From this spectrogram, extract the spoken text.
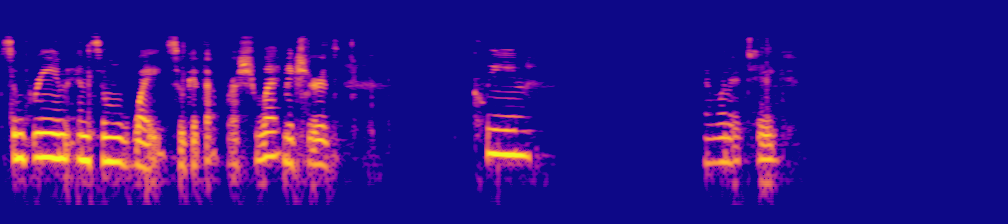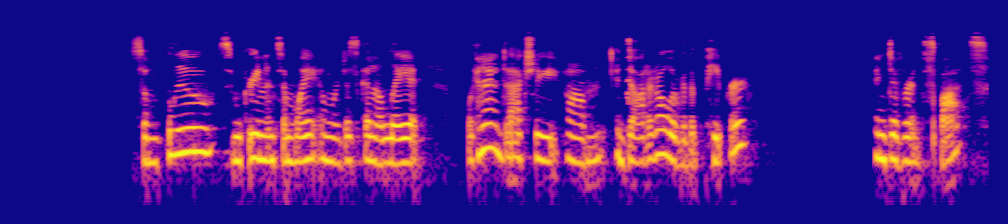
some green, and some white. So get that brush wet, make sure it's clean, I'm going to take some blue, some green, and some white, and we're just going to lay it. We're going to actually um, dot it all over the paper in different spots.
